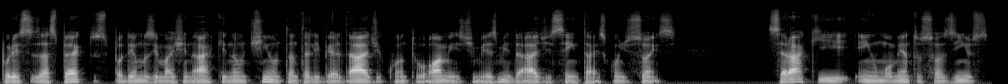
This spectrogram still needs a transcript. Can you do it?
Por esses aspectos, podemos imaginar que não tinham tanta liberdade quanto homens de mesma idade sem tais condições. Será que, em um momento sozinhos,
